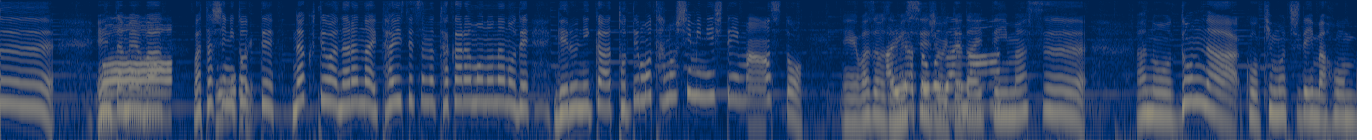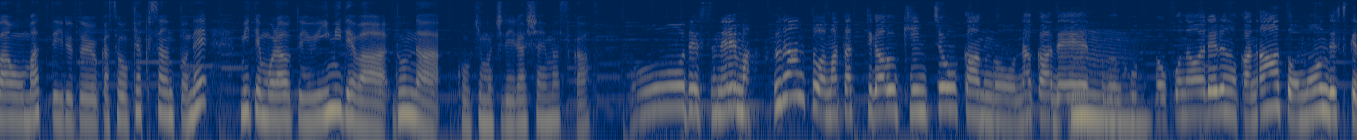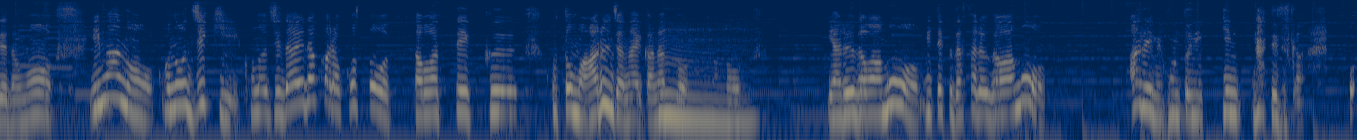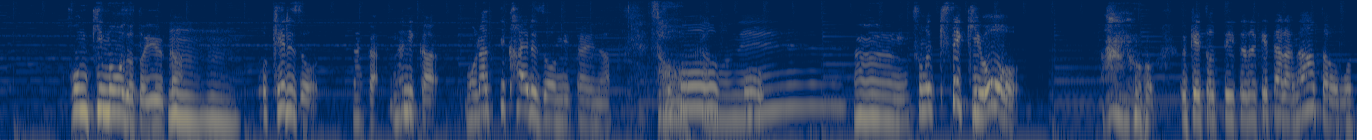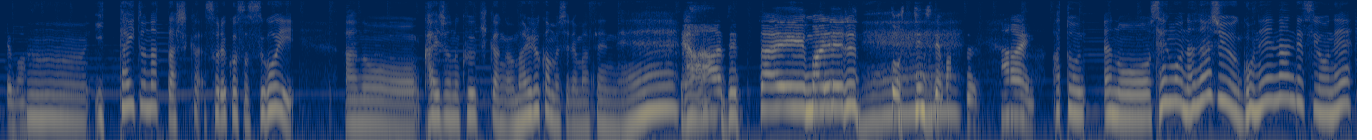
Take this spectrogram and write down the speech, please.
エンタメは私にとってなくてはならない大切な宝物なのでゲルニカとても楽しみにしていますと、えー、わざわざメッセージをいただいています。あのどんなこう気持ちで今本番を待っているというかそうお客さんとね見てもらうという意味ではどんなこう気持ちでいらっしゃいますか？そうですね、まあ普段とはまた違う緊張感の中で、多分が行われるのかなと思うんですけれども今のこの時期この時代だからこそ伝わっていくこともあるんじゃないかなと、あのやる側も見てくださる側もある意味本当になんていうんですか本気モードというか、うんうん、蹴るぞ。なんか何かもらって帰るぞみたいな。そうかもねうん、その奇跡をあの受け取っていただけたらなとは思ってます。うん一体となったしかそれこそすごいあの会場の空気感が生まれるかもしれませんね。いや絶対生まれると信じてます。はい。あとあの戦後75年なんですよね。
